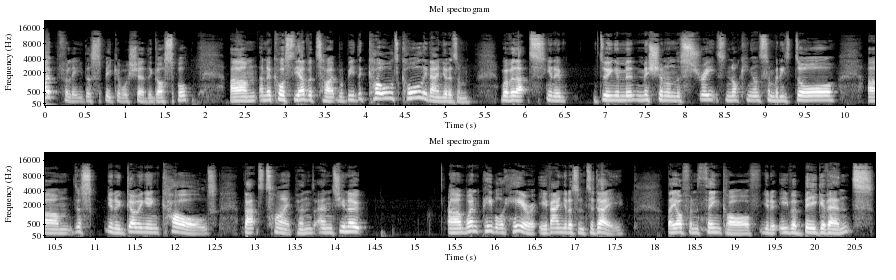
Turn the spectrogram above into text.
Hopefully, the speaker will share the gospel. Um, and of course, the other type would be the cold call evangelism, whether that's, you know, doing a mission on the streets, knocking on somebody's door, um, just, you know, going in cold, that type. And, and you know, uh, when people hear evangelism today, they often think of, you know, either big events,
